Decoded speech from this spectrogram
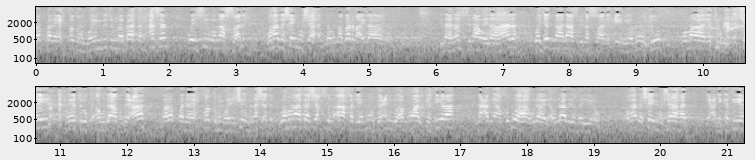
ربنا يحفظهم وينبتهم نباتا حسن ويصيروا ناس صالح. وهذا شيء مشاهد. لو نظرنا إلى إلى نفسنا وإلى هذا وجدنا ناس من الصالحين يموتوا وما يترك شيء ويترك أولاد ضعاف فربنا يحفظهم وينشئهم نشأة. وهناك شخص آخر يموت عنده أموال كثيرة نعم يأخذوها هؤلاء الأولاد ويضيعوه. وهذا شيء مشاهد يعني كثير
